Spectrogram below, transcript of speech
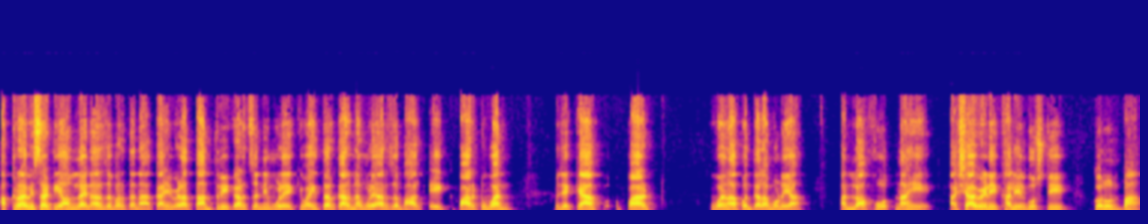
अकरावीसाठी ऑनलाईन अर्ज भरताना काही वेळा तांत्रिक अडचणीमुळे किंवा इतर कारणामुळे अर्ज भाग एक पार्ट वन म्हणजे कॅप पार्ट वन आपण त्याला म्हणूया अनलॉक होत नाही. अशा वेळी खालील गोष्टी करून पहा.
